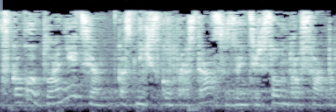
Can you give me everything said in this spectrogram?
в какой планете космического пространства заинтересован Росатом?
